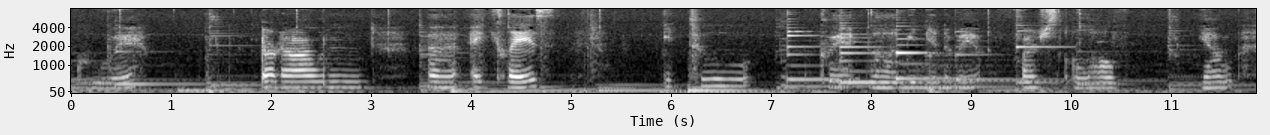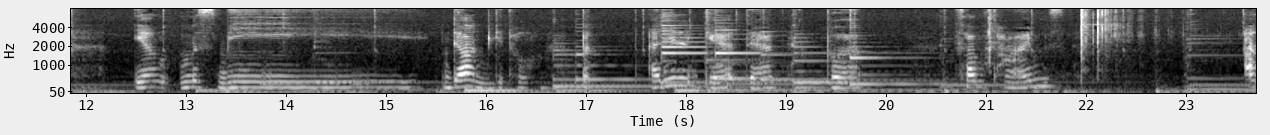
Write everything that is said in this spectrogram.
gue? Around uh, a class itu gue ngalamin yang namanya first love yang yang must be done gitu. But I didn't get that but sometimes I,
